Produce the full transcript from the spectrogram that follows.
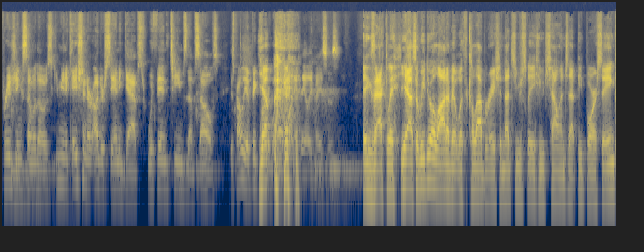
bridging some of those communication or understanding gaps within teams themselves is probably a big part yep. of what on a daily basis. Exactly. Yeah. So we do a lot of it with collaboration. That's usually a huge challenge that people are seeing.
